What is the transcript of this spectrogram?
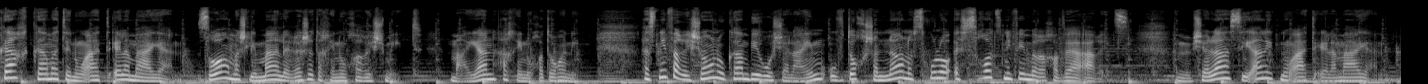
כך קמה תנועת אל המעיין, זרוע משלימה לרשת החינוך הרשמית, מעיין החינוך התורני. הסניף הראשון הוקם בירושלים, ובתוך שנה נוספו לו עשרות סניפים ברחבי הארץ. הממשלה סייעה לתנועת אל המעיין.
